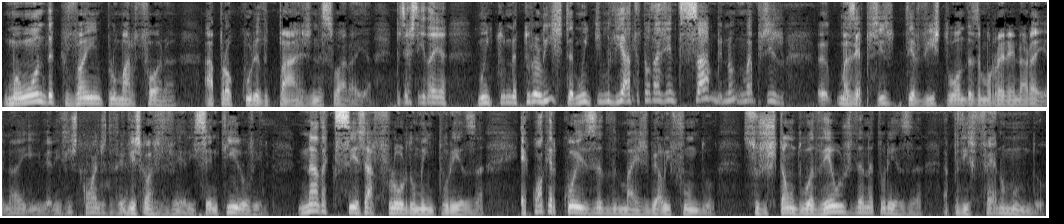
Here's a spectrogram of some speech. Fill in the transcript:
uma onda que vem pelo mar fora à procura de paz na sua areia. Pois esta ideia muito naturalista, muito imediata, toda a gente sabe, não, é preciso eh, mas é preciso ter visto ondas a morrerem na areia, não é? E ver isso. Visto com olhos de ver. Visto com olhos de ver e sentir, ouvir. Nada que seja a flor de uma impureza. É qualquer coisa de mais belo e fundo. Sugestão do adeus da natureza a pedir fé no mundo.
